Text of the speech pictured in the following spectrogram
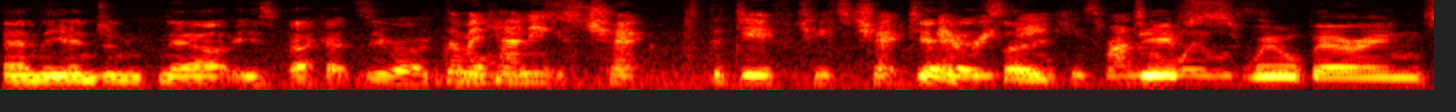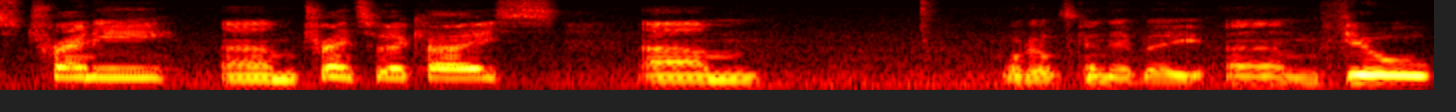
and the engine now is back at zero. the kilometers. mechanic's checked the diff he's checked Yeah, everything so he's run the diffs, oils wheel bearings, tranny, um, transfer case. Um, what else can there be? Um, fuel,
